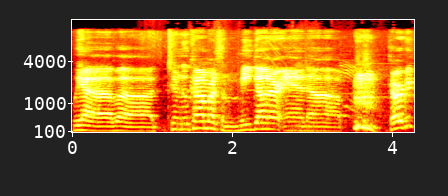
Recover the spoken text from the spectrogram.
We have uh, two newcomers, Mii gunner and uh, Kirby.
